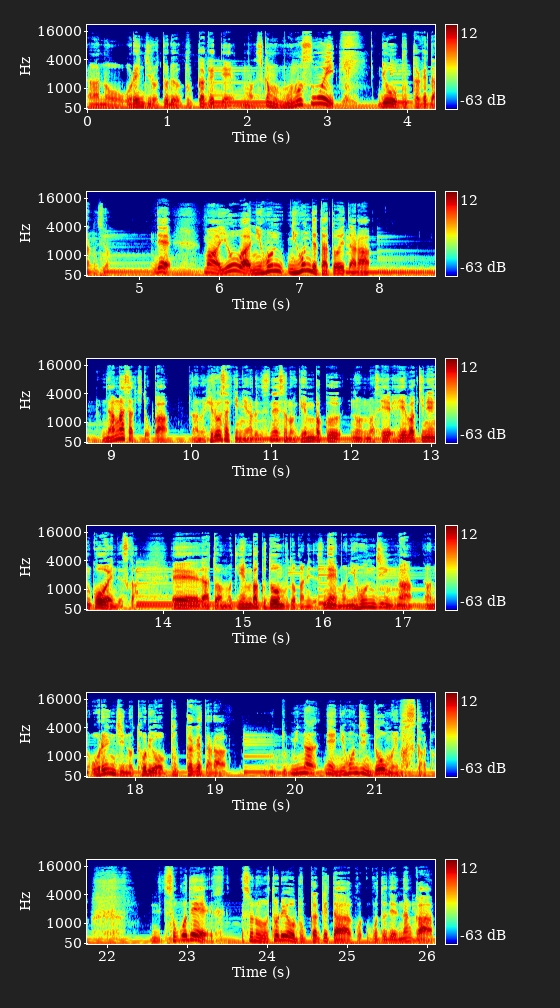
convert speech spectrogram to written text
あの、オレンジの塗料をぶっかけて、まあ、しかもものすごい量をぶっかけたんですよ。で、まあ、要は日本、日本で例えたら、長崎とか、あの、弘前にあるですね、その原爆の、まあ、平和記念公園ですか。えー、あとはもう原爆ドームとかにですね、もう日本人が、あの、オレンジの塗料をぶっかけたら、みんなね、日本人どう思いますかと。そこで、その塗料をぶっかけたことで、なんか、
